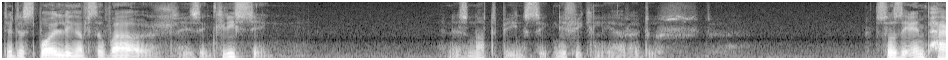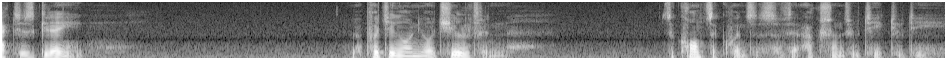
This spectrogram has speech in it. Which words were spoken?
The despoiling of the world is increasing and is not being significantly reduced. So the impact is growing. You are putting on your children the consequences of the actions you take today.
